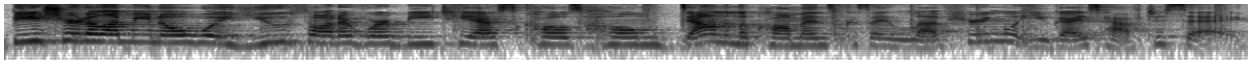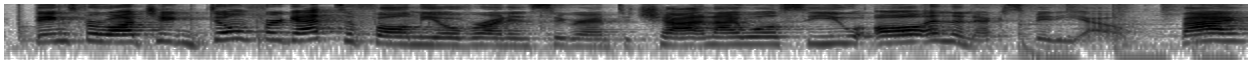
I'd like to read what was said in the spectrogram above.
Be sure to let me know what you thought of where BTS calls home down in the comments because I love hearing what you guys have to say. Thanks for watching. Don't forget to follow me over on Instagram to chat and I will see you all in the next video. Bye!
